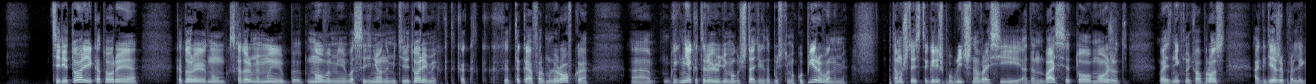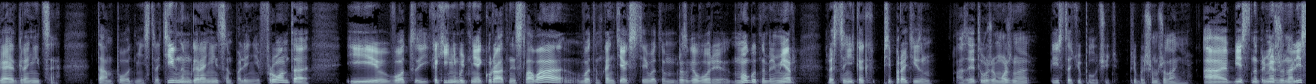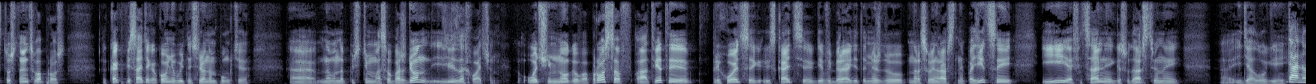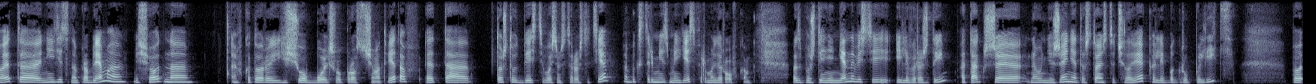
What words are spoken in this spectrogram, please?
территорий, которые которые, ну, с которыми мы э, новыми воссоединенными территориями, как, как, как такая формулировка, э, как некоторые люди могут считать их, допустим, оккупированными, потому что если ты говоришь публично в России о Донбассе, то может возникнуть вопрос, а где же пролегает граница? Там по административным границам, по линии фронта, и вот какие-нибудь неаккуратные слова в этом контексте, в этом разговоре могут, например, расценить как сепаратизм. А за это уже можно и статью получить при большом желании. А если, например, журналист, то становится вопрос, как писать о каком-нибудь населенном пункте, э, ну, допустим, освобожден или захвачен. Очень много вопросов, а ответы приходится искать, где выбирать где-то между своей нравственной позицией и официальной государственной э, идеологией. Да, но это не единственная проблема. Еще одна, в которой еще больше вопросов, чем ответов, это то, что в 282 статье об экстремизме есть формулировка возбуждение ненависти или вражды, а также на унижение достоинства человека либо группы лиц.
